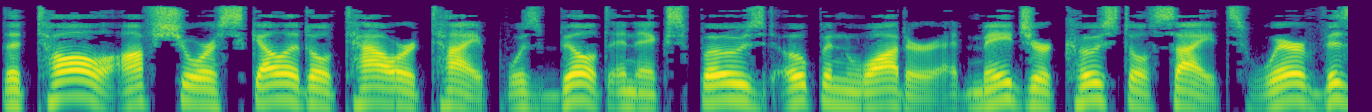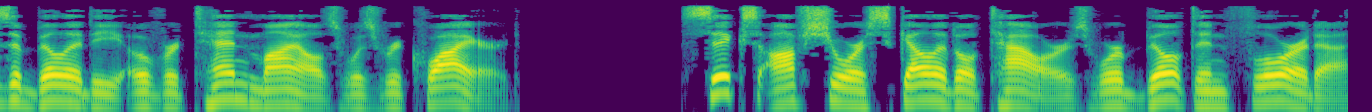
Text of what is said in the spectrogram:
The tall offshore skeletal tower type was built in exposed open water at major coastal sites where visibility over 10 miles was required. Six offshore skeletal towers were built in Florida,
